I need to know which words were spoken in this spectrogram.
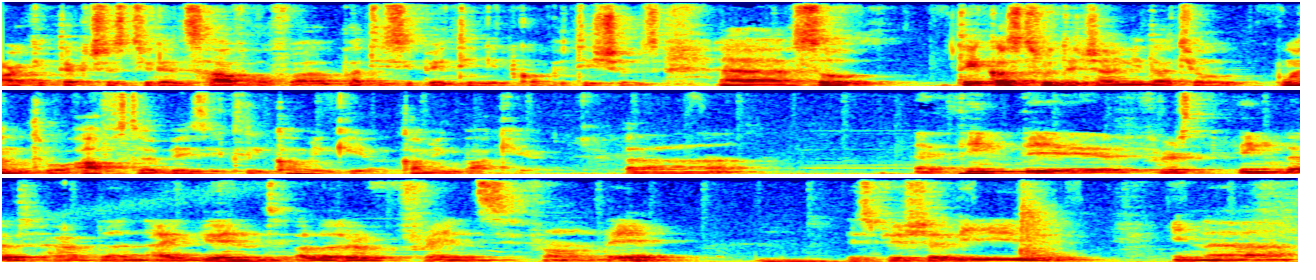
architecture students have of uh, participating in competitions. Uh, so take us through the journey that you went through after basically coming here, coming back here. Uh, I think the first thing that I've done, I gained a lot of friends from there, especially in a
